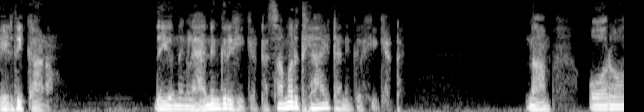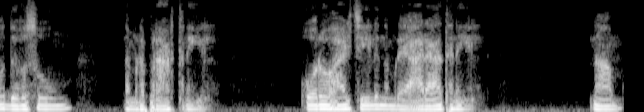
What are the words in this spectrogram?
എഴുതി കാണും. ദൈവം നിങ്ങളെ അനുഗ്രഹിക്കട്ടെ സമൃദ്ധിയായിട്ട് അനുഗ്രഹിക്കട്ടെ. നാം ഓരോ ദിവസവും നമ്മുടെ പ്രാർത്ഥനയിൽ ഓരോ ആഴ്ചയിലും നമ്മുടെ ആരാധനയിൽ നാം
